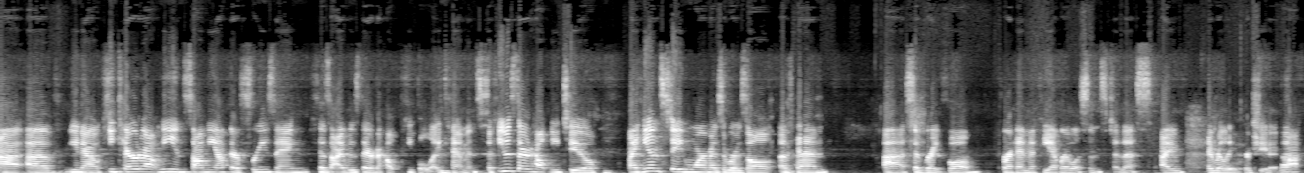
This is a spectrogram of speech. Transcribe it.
uh, of, you know, he cared about me and saw me out there freezing because I was there to help people like him. And so he was there to help me too. My hands stayed warm as a result of him. Uh, so grateful for him if he ever listens to this. I, I really appreciate that.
